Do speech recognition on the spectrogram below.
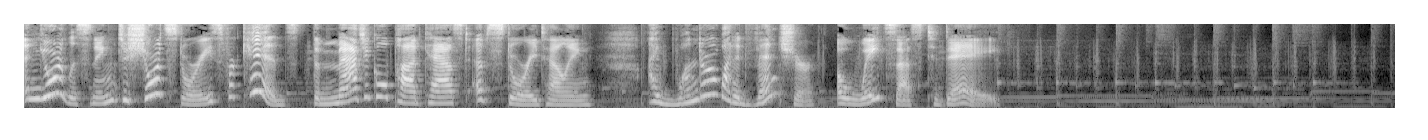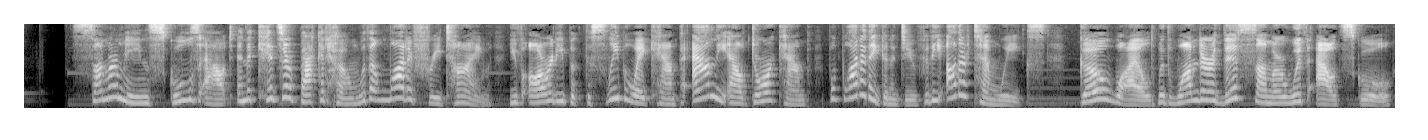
and you're listening to Short Stories for Kids, the magical podcast of storytelling. I wonder what adventure awaits us today. Summer means school's out and the kids are back at home with a lot of free time. You've already booked the sleepaway camp and the outdoor camp, but what are they going to do for the other 10 weeks? Go wild with wonder this summer without school.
